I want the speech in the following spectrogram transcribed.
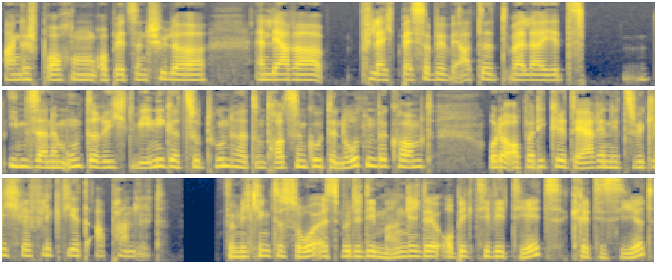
angesprochen, ob jetzt ein Schüler, ein Lehrer vielleicht besser bewertet, weil er jetzt in seinem Unterricht weniger zu tun hat und trotzdem gute Noten bekommt oder ob er die Kriterien jetzt wirklich reflektiert abhandelt. Für mich klingt es so, als würde die mangelnde Objektivität kritisiert.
